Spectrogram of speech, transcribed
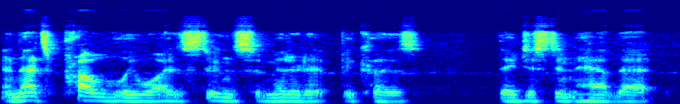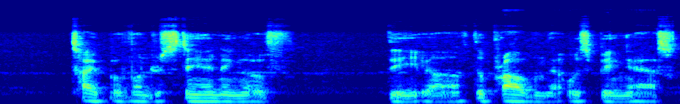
And that's probably why the students submitted it because they just didn't have that type of understanding of the uh, the problem that was being asked.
